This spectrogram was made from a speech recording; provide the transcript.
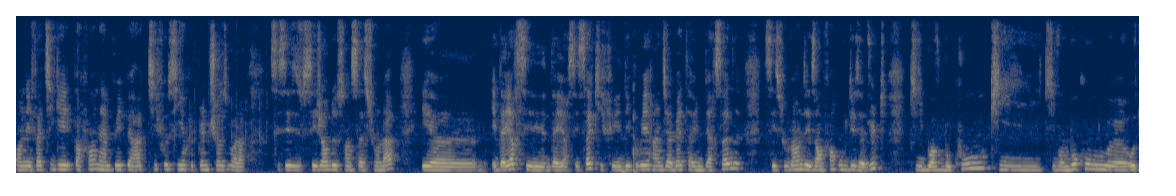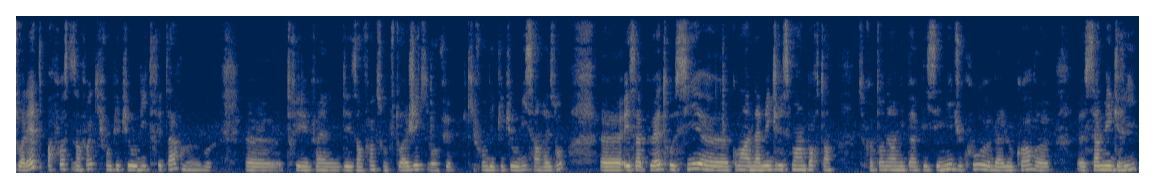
on est fatigué. Parfois, on est un peu hyperactif aussi, on fait plein de choses. Voilà, c'est ces, genres de sensations-là. Et, euh, et d'ailleurs, c'est d'ailleurs c'est ça qui fait découvrir un diabète à une personne. C'est souvent des enfants ou des adultes qui boivent beaucoup, qui, qui vont beaucoup aux toilettes. Parfois, c'est des enfants qui font pipi au lit très tard. Euh, des enfants qui sont plutôt âgés qui, font des pipi au lit sans raison. Euh, et ça peut être aussi euh, comment, un amaigrissement important. Parce que quand on est en hyperglycémie, du coup, bah, le corps s'amaigrit.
